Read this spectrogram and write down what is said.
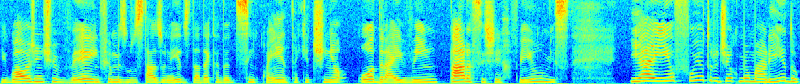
Igual a gente vê em filmes dos Estados Unidos da década de 50, que tinha o drive-in para assistir filmes. E aí eu fui outro dia com meu marido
